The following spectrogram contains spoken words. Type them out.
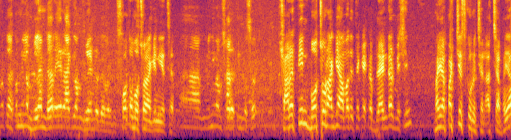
আমরা তো এখন নিলাম ব্লেন্ডার এর আগে আমি ব্লেন্ডার ব্যবহার করছি। কত বছর আগে নিয়েছেন? মিনিমাম সাড়ে তিন বছর। সাড়ে তিন বছর আগে আমাদের থেকে একটা ব্লেন্ডার মেশিন ভাইয়া পারচেস করেছেন। আচ্ছা ভাইয়া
